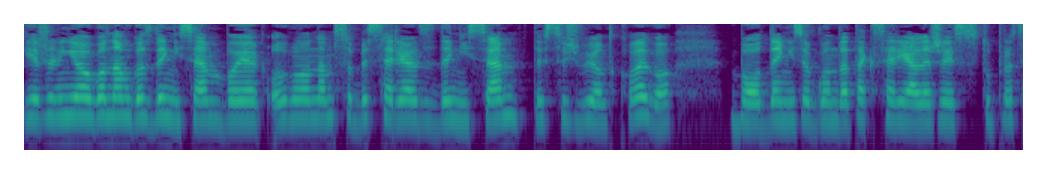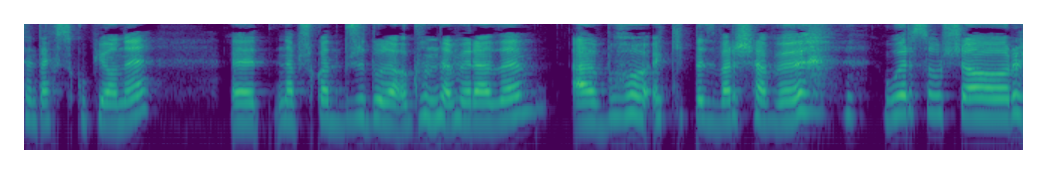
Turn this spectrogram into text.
jeżeli nie oglądam go z Denisem, bo jak oglądam sobie serial z Denisem, to jest coś wyjątkowego, bo Denis ogląda tak seriale, że jest w 100% skupiony. E, na przykład Brzydule oglądamy razem, albo ekipę z Warszawy, Warsaw Shore.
